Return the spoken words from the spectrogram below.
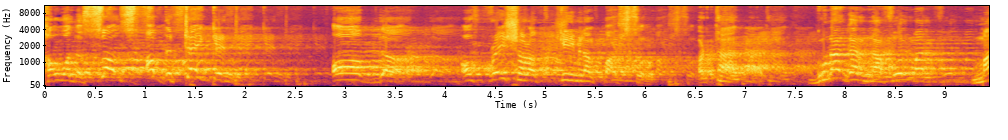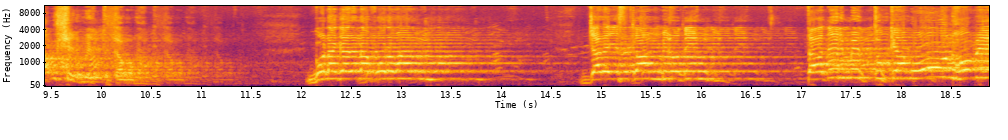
how was the source of the taken of the pressure of criminal person অর্থাৎ গুনাহগার নাফরমান মানুষের মৃত্যু কেমন হবে? গুনাহগার নাফরমান, যারা ইসলাম বিরোধী, তাদের মৃত্যু কেমন হবে?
